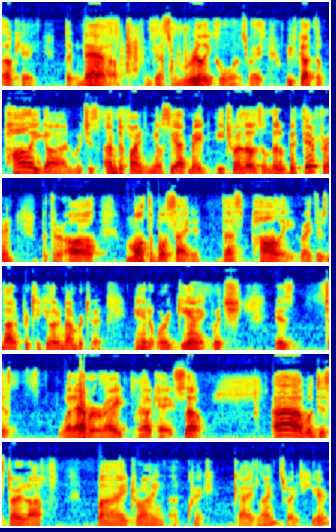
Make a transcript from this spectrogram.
Okay, but now we've got some really cool ones, right? We've got the polygon, which is undefined, and you'll see I've made each one of those a little bit different, but they're all multiple sided, thus poly, right? There's not a particular number to it. And organic, which is just whatever, right? Okay, so uh, we'll just start it off by drawing a quick guidelines right here.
